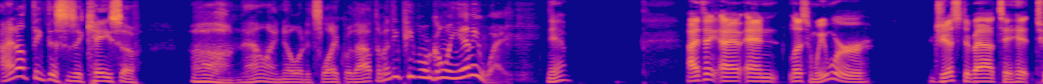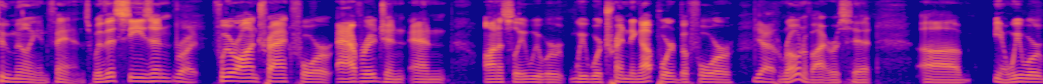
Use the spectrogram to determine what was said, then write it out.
I don't think this is a case of, oh, now I know what it's like without them. I think people are going anyway. Yeah. I think, and listen, we were just about to hit 2 million fans. With this season, right. if we were on track for average and and honestly, we were we were trending upward before yeah. coronavirus hit. Uh, you know, we were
